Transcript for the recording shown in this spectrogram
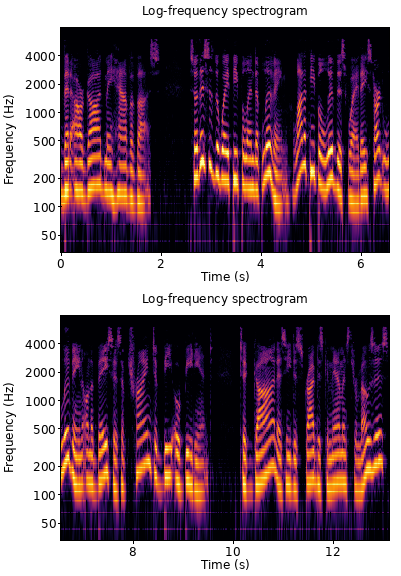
that our God may have of us. So this is the way people end up living. A lot of people live this way. They start living on the basis of trying to be obedient to God as He described His commandments through Moses.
